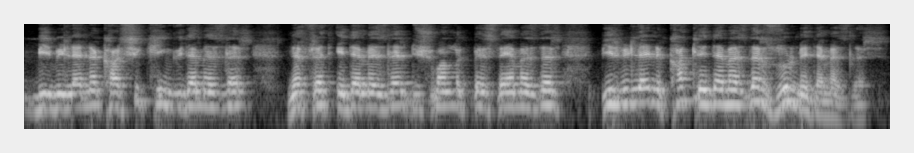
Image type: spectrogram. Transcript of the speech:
birbirlerine karşı kin güdemezler, nefret edemezler, düşmanlık besleyemezler, birbirlerini katledemezler, zulmedemezler.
